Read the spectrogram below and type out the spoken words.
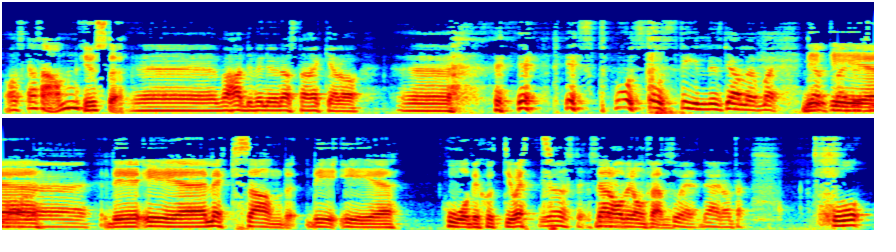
Oskarshamn. Just det. Eh, vad hade vi nu nästa vecka då? Eh, det står still i skallen mig. Det är- eh, Det är Leksand. Det är HV71. Just det. Där är har vi de fem. Så är det. Där är de fem. Och...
